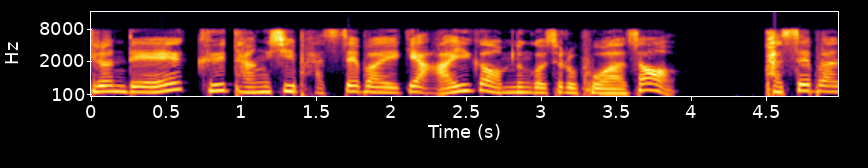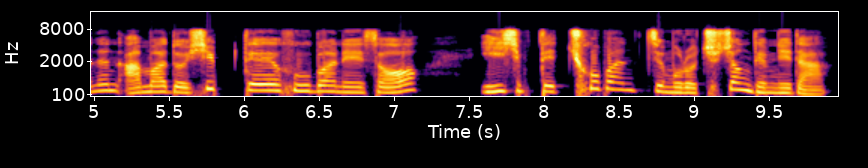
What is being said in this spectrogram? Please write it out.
그런데 그 당시 바세바에게 아이가 없는 것으로 보아서 바세바는 아마도 10대 후반에서 20대 초반쯤으로 추정됩니다.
